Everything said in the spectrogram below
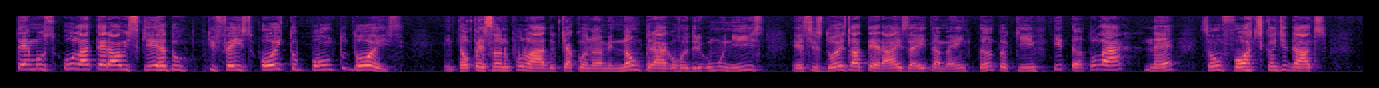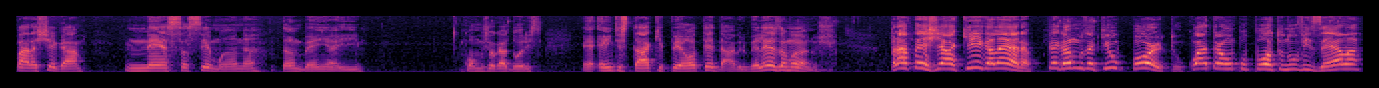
temos o lateral esquerdo que fez 8.2. Então, pensando por um lado que a Konami não traga o Rodrigo Muniz, esses dois laterais aí também, tanto aqui e tanto lá, né, são fortes candidatos para chegar nessa semana também aí como jogadores é, em destaque POTW, beleza, manos? Para fechar aqui, galera, pegamos aqui o Porto, 4 a 1 pro Porto no Vizela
